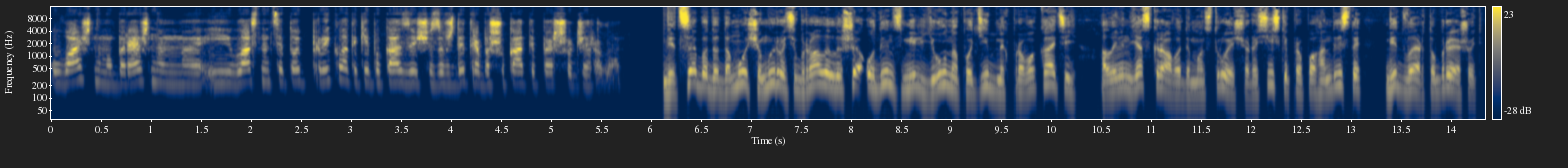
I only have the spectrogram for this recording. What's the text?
уважним, обережним. І власне це той приклад, який показує, що завжди треба шукати перше джерело. Від себе додамо, що ми розібрали лише один з мільйона подібних провокацій, але він яскраво демонструє, що російські пропагандисти відверто брешуть.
